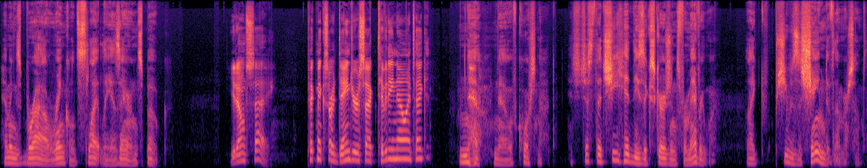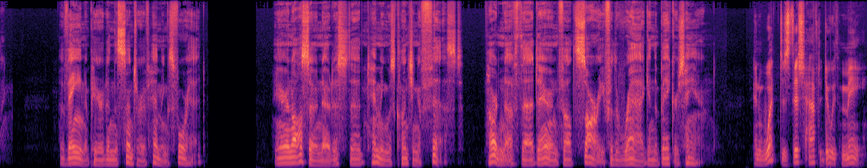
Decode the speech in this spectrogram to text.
Hemming's brow wrinkled slightly as Arrin spoke. You don't say. Picnics are a dangerous activity now, I take it? No, no, of course not. It's just that she hid these excursions from everyone, like she was ashamed of them or something. A vein appeared in the center of Hemming's forehead. Arrin also noticed that Hemming was clenching a fist, hard enough that Arrin felt sorry for the rag in the baker's hand. And what does this have to do with me?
